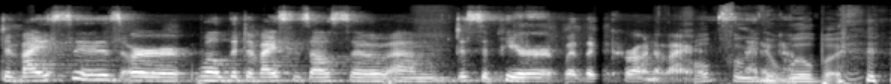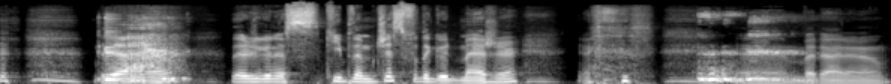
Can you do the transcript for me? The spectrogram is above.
devices, or will the devices also um, disappear with the coronavirus? Hopefully I they know. will, but Yeah. They're gonna keep them just for the good measure. Uh, but I don't know.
